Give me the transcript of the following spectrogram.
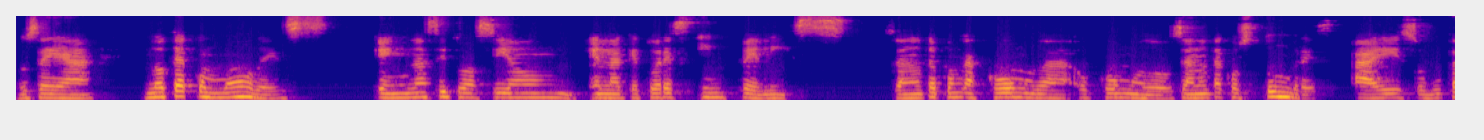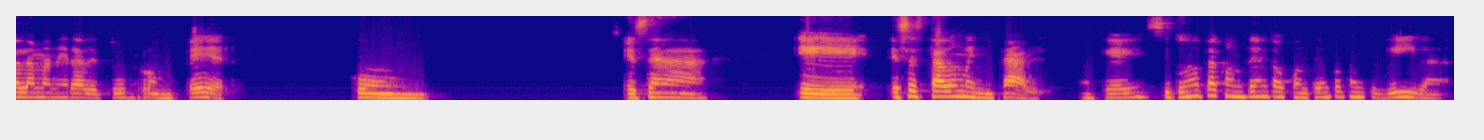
O sea, no te acomodes en una situación en la que tú eres infeliz. O sea, no te pongas cómoda o cómodo, o sea, no te acostumbres a eso. Busca la manera de tú romper con esa, eh, ese estado mental, ¿ok? Si tú no estás contenta o contento con tu vida,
